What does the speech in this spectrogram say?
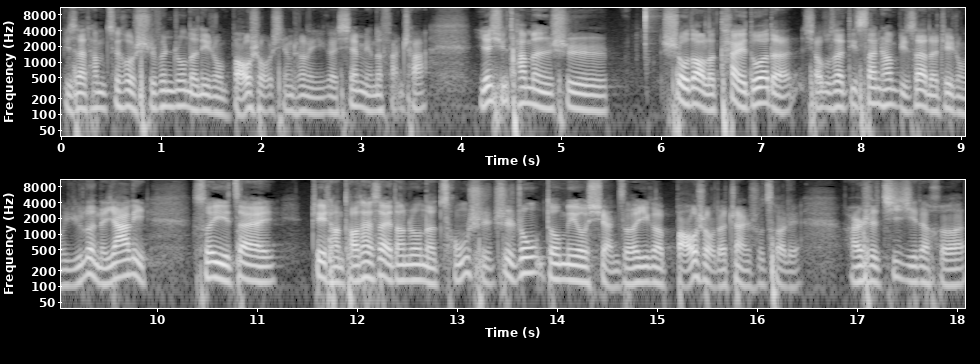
比赛他们最后十分钟的那种保守形成了一个鲜明的反差。也许他们是受到了太多的小组赛第三场比赛的这种舆论的压力，所以在。这场淘汰赛当中呢，从始至终都没有选择一个保守的战术策略，而是积极的和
